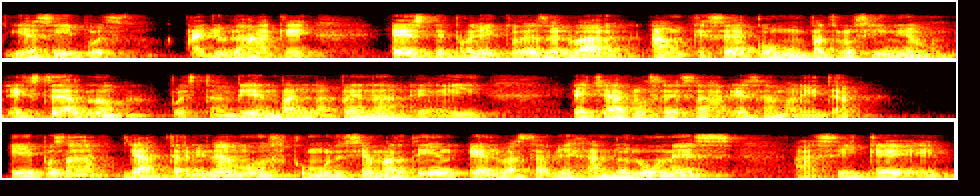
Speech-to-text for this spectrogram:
y así pues ayudan a que este proyecto desde el bar, aunque sea con un patrocinio externo, pues también vale la pena eh, ahí echarnos esa, esa manita. Y pues nada, ya terminamos. Como decía Martín, él va a estar viajando el lunes, así que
